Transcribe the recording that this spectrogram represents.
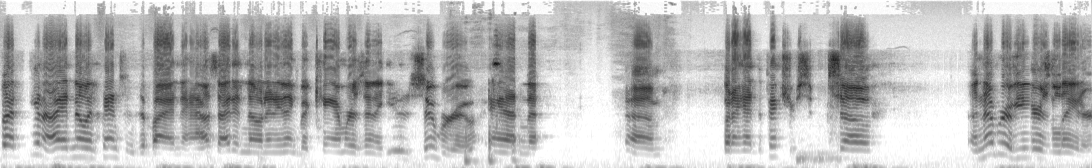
But, you know, I had no intentions of buying the house. I didn't own anything but cameras and a used Subaru. And, uh, um, but I had the pictures. So a number of years later,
